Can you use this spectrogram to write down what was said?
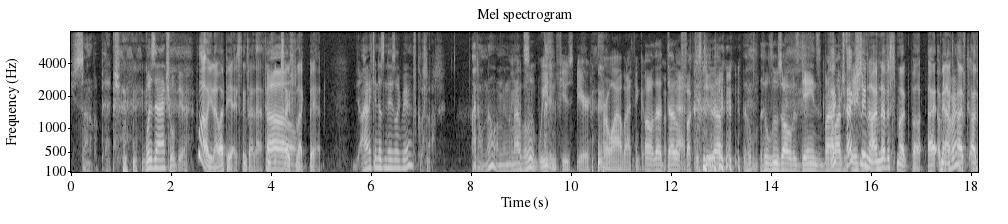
you son of a bitch. what is an actual beer? Well, you know, IPAs, things like that. Things that Oh. taste like beer. Heineken doesn't taste like beer? Of course not. I don't know. I mean, We Malibu. had some weed infused beer for a while, but I think. it Oh, that that'll bad. fuck this dude up. he'll, he'll lose all of his gains in biological Ac- Actually, aging. no, I've never smoked pot. I, I mean, Never? I, I've, I've,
